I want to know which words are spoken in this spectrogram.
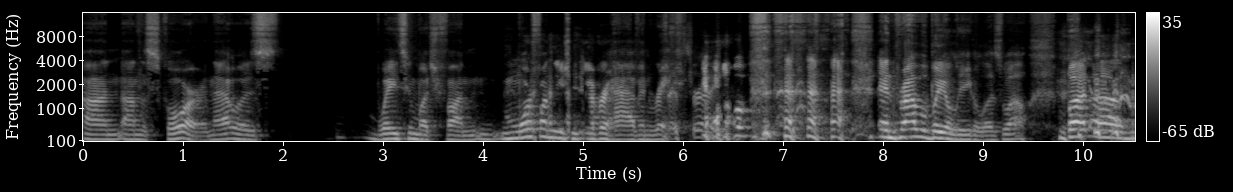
on on the score, and that was way too much fun. More fun than you should ever have in radio. That's right. and probably illegal as well. But um,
